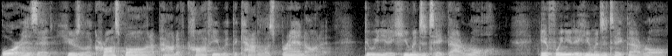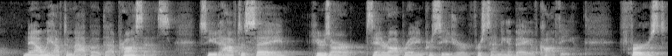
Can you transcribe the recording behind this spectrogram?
Or is it, here's a lacrosse ball and a pound of coffee with the Catalyst brand on it? Do we need a human to take that role? If we need a human to take that role, now we have to map out that process. So you'd have to say, here's our standard operating procedure for sending a bag of coffee. First,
